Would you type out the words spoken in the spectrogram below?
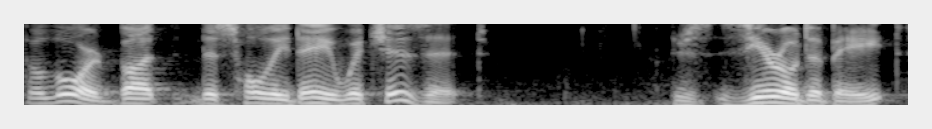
the Lord. But this holy day, which is it? There's zero debate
